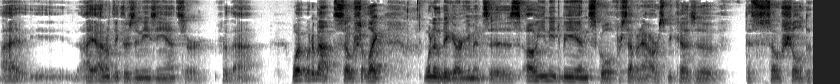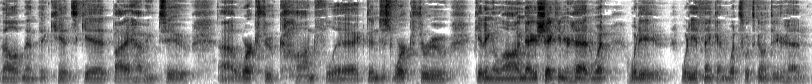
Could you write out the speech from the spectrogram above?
I, I I don't think there's an easy answer for that. What what about social? Like one of the big arguments is, oh, you need to be in school for seven hours because of the social development that kids get by having to uh, work through conflict and just work through getting along. Now you're shaking your head. What what are you what are you thinking? What's what's going through your head?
